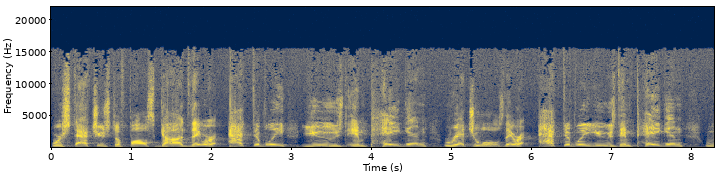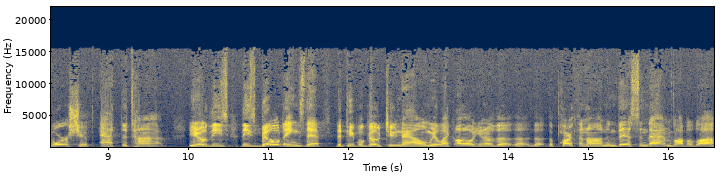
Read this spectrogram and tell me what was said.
were statues to false gods. They were actively used in pagan rituals, they were actively used in pagan worship at the time. You know, these, these buildings that, that people go to now, and we're like, oh, you know, the, the, the Parthenon and this and that and blah, blah, blah.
